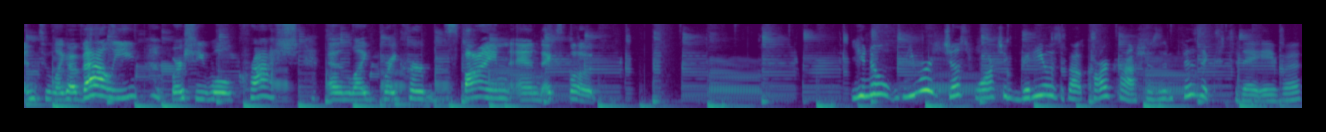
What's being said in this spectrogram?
into like a valley where she will crash and like break her spine and explode. You know, we were just watching videos about car crashes in physics today, Ava.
